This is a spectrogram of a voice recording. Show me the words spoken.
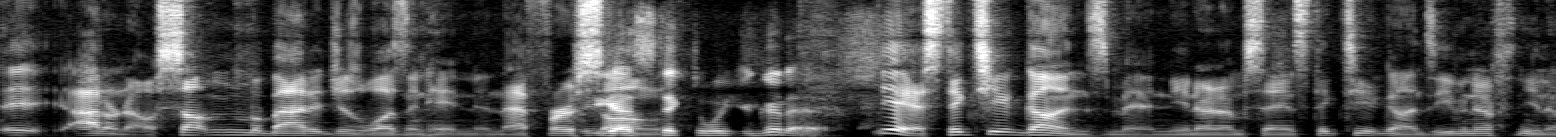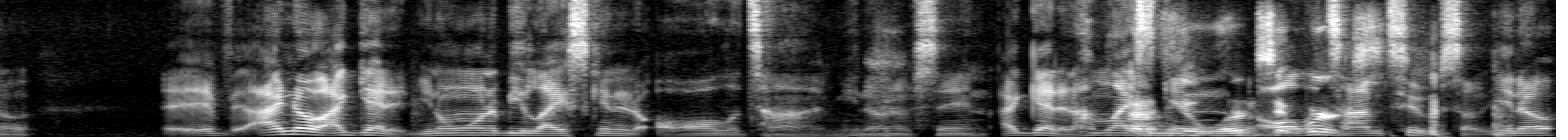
it, I don't know, something about it just wasn't hitting. And that first You song, gotta stick to what you're good at. yeah, stick to your guns, man. You know what I'm saying? Stick to your guns, even if you know. If I know, I get it. You don't want to be light skinned all the time. You know what I'm saying? I get it. I'm light If it skinned works, it all the works. time too. So you know,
